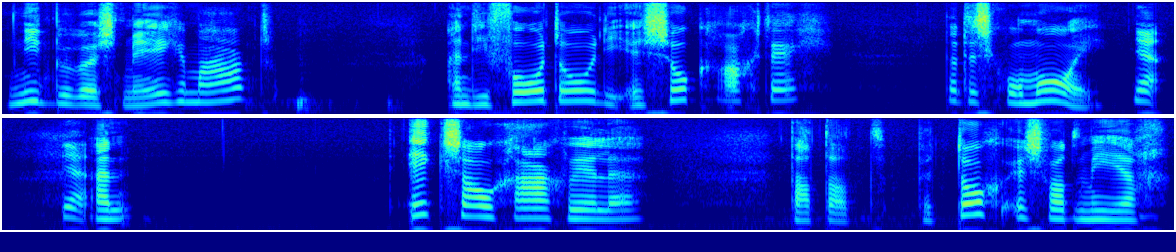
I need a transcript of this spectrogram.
niet bewust meegemaakt. En die foto, die is zo krachtig. Dat is gewoon mooi. Ja, ja. En ik zou graag willen dat, dat we toch eens wat meer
